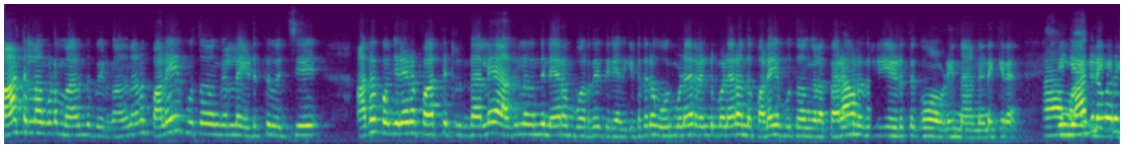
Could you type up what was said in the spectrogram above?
பாட்டெல்லாம் கூட மறந்து போயிருக்கும். அதனால பழைய புத்தகங்கள்ல எடுத்து வச்சு அதை கொஞ்ச நேரம் பார்த்துட்டு இருந்தாலே அதுல வந்து நேரம் போறதே தெரியாது. கிட்டத்தட்ட ஒரு மணி நேரம் ரெண்டு மணி நேரம் அந்த பழைய புத்தகங்களை பெறறதுலயே எடுத்துக்கும் அப்படின்னு நான் நினைக்கிறேன். அதுல ஒரு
